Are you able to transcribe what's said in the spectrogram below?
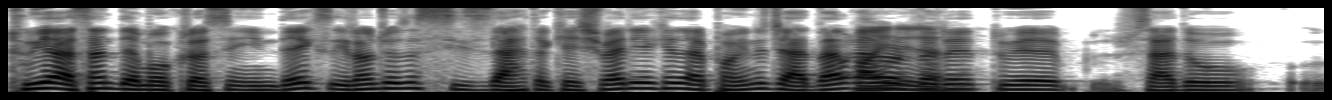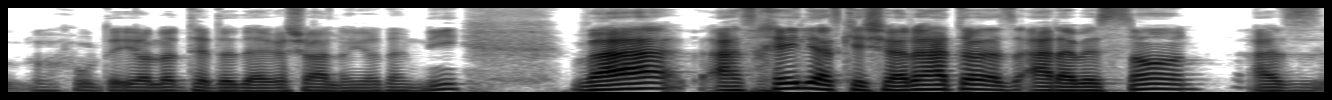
توی اصلا دموکراسی ایندکس ایران جز 13 تا کشوریه که در پایین جدول قرار داره. توی 100 و خورده یا حالا تعداد دقیقش الان یادم نی. و از خیلی از کشورها حتی از عربستان از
